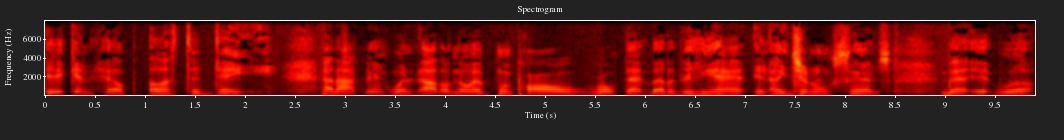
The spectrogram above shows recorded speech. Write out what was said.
It can help us today. And I think when I don't know if when Paul wrote that letter that he had in a general sense that it will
